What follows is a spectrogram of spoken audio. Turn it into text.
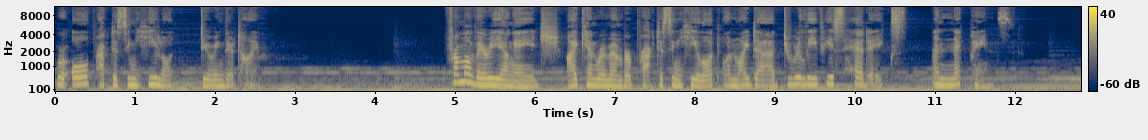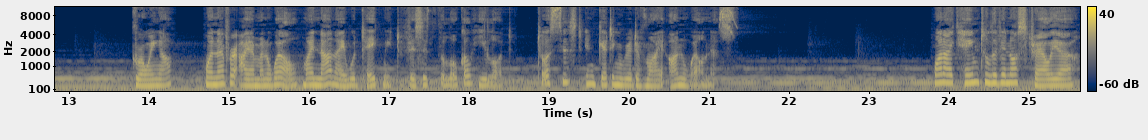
were all practicing Hilot during their time. From a very young age, I can remember practicing hilot on my dad to relieve his headaches and neck pains. Growing up, whenever I am unwell, my nanay would take me to visit the local hilot to assist in getting rid of my unwellness. When I came to live in Australia,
